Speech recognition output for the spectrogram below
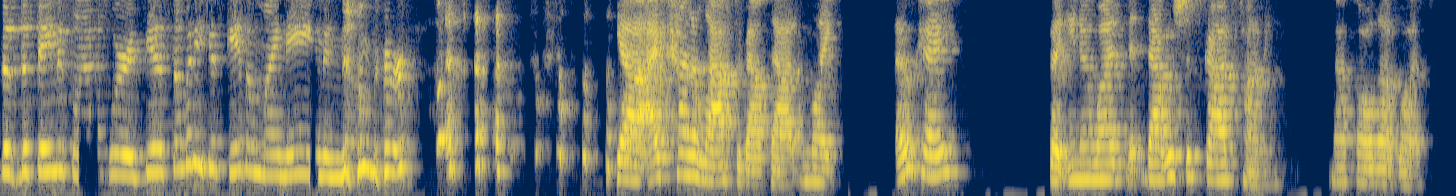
the the famous last words. Yeah, somebody just gave him my name and number. yeah, I kind of laughed about that. I'm like, okay. But you know what? That was just God's timing. That's all that was.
